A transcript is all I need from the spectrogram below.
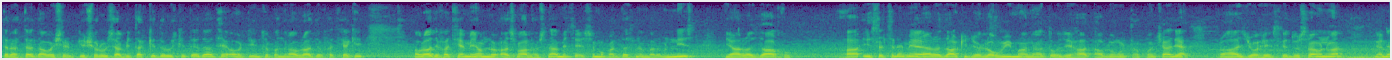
ترہتر دعوت شریف کے شروع سے ابھی تک کے درست کی تعداد ہے اور تین سو پندرہ اوراد فتح کی اوراد فتح میں ہم لوگ آسما الحسنہ میں سے اس مقدس نمبر انیس یا رضاق ہو۔ اس سلسلے میں یا رضا کی جو لغوی معنات و جہاد آپ لوگوں تک پہنچا دیا۔ اور آج جو ہے اس کے دوسرا عنوان یعنی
